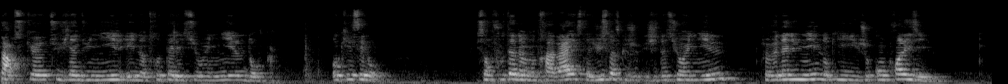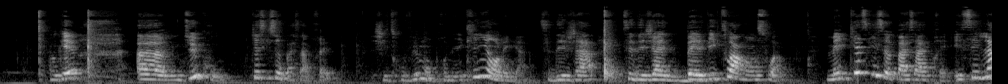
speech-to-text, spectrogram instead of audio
parce que tu viens d'une île et notre hôtel est sur une île. Donc, ok, c'est bon. Ils s'en foutaient de mon travail. C'était juste parce que j'étais sur une île. Je venais d'une île, donc je comprends les îles. Ok? Euh, Du coup, qu'est-ce qui se passe après? J'ai trouvé mon premier client, les gars. C'est déjà, c'est déjà une belle victoire en soi. Mais qu'est-ce qui se passe après? Et c'est là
